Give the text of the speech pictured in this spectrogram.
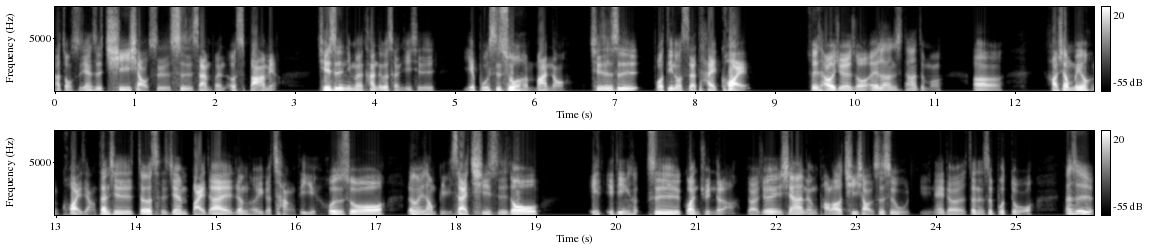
那总时间是七小时四十三分二十八秒。其实你们看这个成绩，其实也不是说很慢哦，其实是 Frodeno 实在太快，所以才会觉得说，哎，Lance 他怎么呃？好像没有很快这样，但其实这个时间摆在任何一个场地，或者说任何一场比赛，其实都一一定是冠军的啦，对吧？就是现在能跑到七小时四十五以内的真的是不多，但是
